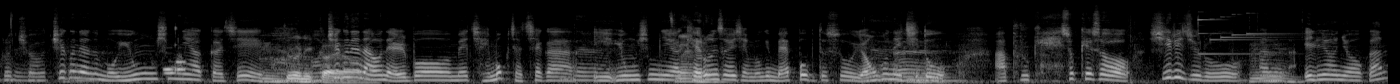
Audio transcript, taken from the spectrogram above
그렇죠. 최근에는 뭐 융 심리학까지 음. 그러니까요. 어, 최근에 나온 앨범의 제목 자체가 네. 이 융심리학 네. 개론서의 Map of the Soul 영혼의 네. 지도 앞으로 계속해서 시리즈로 한 음. 1년여간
